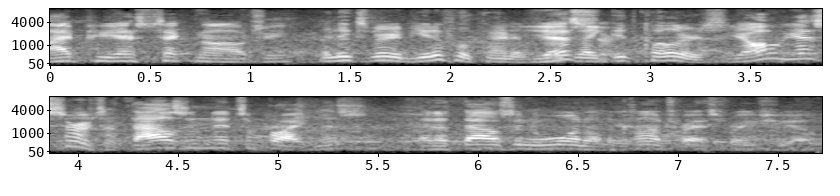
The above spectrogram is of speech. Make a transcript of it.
IPS technology. It looks very beautiful, kind of. Yes, like good colors. Oh, yes, sir. It's a thousand nits of brightness and a thousand to one on the contrast ratio.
